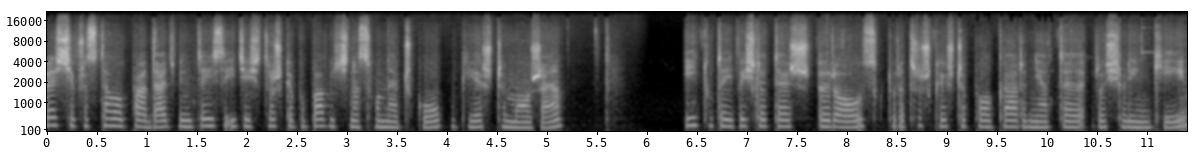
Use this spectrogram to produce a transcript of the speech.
Wreszcie przestało padać, więc Daisy idzie się troszkę pobawić na słoneczku, póki jeszcze może. I tutaj wyślę też Rose, która troszkę jeszcze poogarnia te roślinki.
